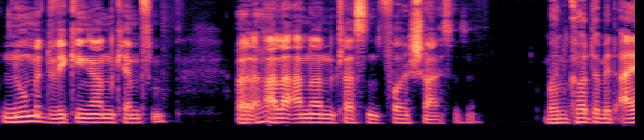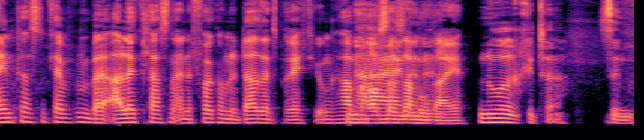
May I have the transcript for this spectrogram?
nur mit Wikingern kämpfen, weil alle anderen Klassen voll scheiße sind. Man konnte mit allen Klassen kämpfen, weil alle Klassen eine vollkommene Daseinsberechtigung haben, außer nein, Samurai. nein. Nur Ritter sind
